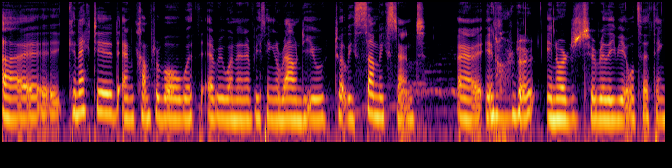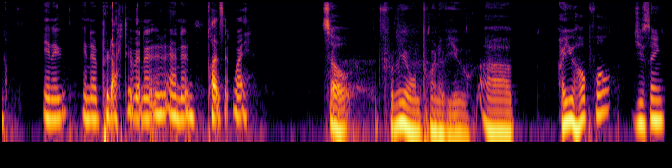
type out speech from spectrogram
uh, connected and comfortable with everyone and everything around you to at least some extent uh, in order in order to really be able to think in a in a productive and a, and a pleasant way. So, from your own point of view, uh, are you hopeful? Do you think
